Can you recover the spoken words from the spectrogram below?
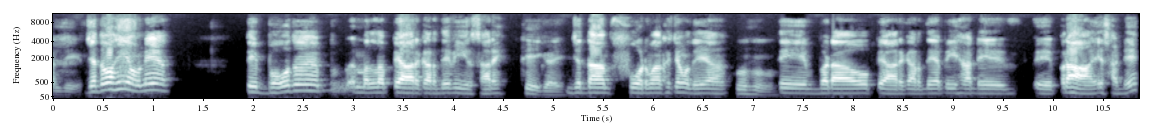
ਹਾਂਜੀ। ਜਦੋਂ ਅਸੀਂ ਆਉਨੇ ਆ ਤੇ ਬਹੁਤ ਮਤਲਬ ਪਿਆਰ ਕਰਦੇ ਵੀਰ ਸਾਰੇ। ਠੀਕ ਹੈ ਜੀ। ਜਿੱਦਾਂ ਫੋਟੋਆਂ ਖਿਚਾਉਂਦੇ ਆ ਤੇ ਬੜਾ ਉਹ ਪਿਆਰ ਕਰਦੇ ਆ ਵੀ ਸਾਡੇ ਭਰਾ ਇਹ ਸਾਡੇ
